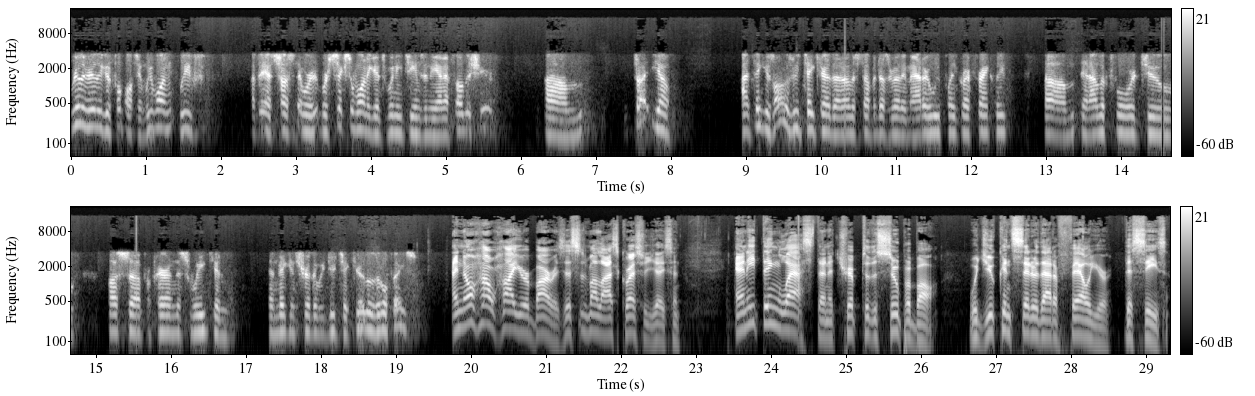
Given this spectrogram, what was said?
really really good football team. We won. We've I think it's just we're we're six to one against winning teams in the NFL this year. Um, so you know, I think as long as we take care of that other stuff, it doesn't really matter who we play, quite frankly. Um, and I look forward to us uh, preparing this week and and making sure that we do take care of those little things. I know how high your bar is. This is my last question, Jason. Anything less than a trip to the Super Bowl, would you consider that a failure this season?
